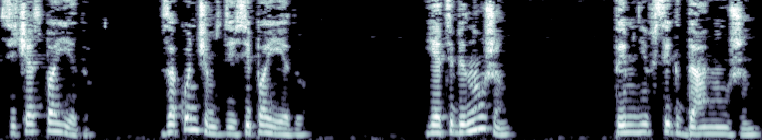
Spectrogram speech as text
Сейчас поеду. Закончим здесь и поеду. Я тебе нужен? Ты мне всегда нужен.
